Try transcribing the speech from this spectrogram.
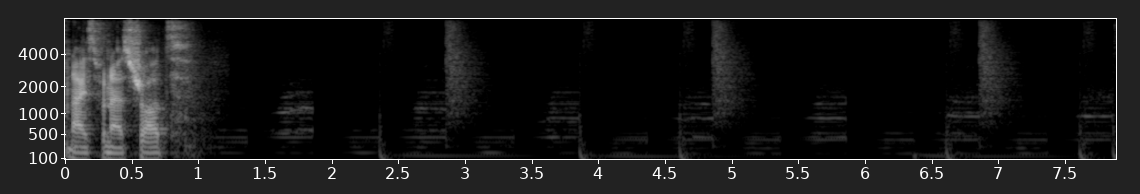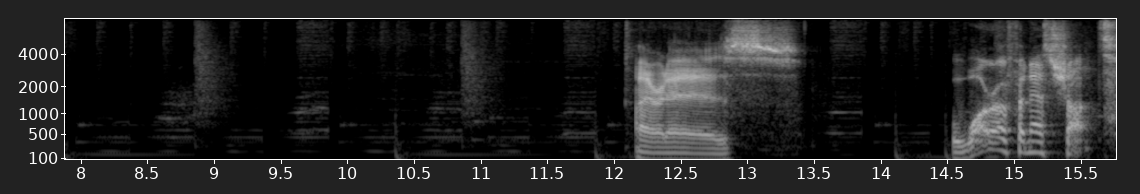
Nice finesse shot. There it is. Wara finesse shot.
